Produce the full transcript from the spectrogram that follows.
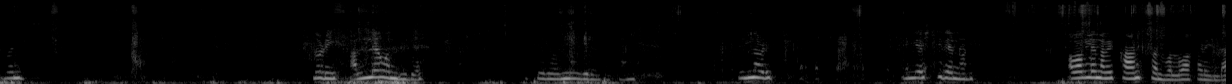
ಬನ್ನಿ ನೋಡಿ ಅಲ್ಲೇ ಒಂದಿದೆ ಇದು ಹಣ್ಣಾಗಿದೆ ಅಂತ ಕಾಣ್- ಇಲ್ಲಿ ನೋಡಿ ಇಲ್ಲಿ ಎಷ್ಟಿದೆ ನೋಡಿ ಅವಾಗಲೇ ನಮಗೆ ಕಾಣಿಸ್ತಲ್ವಲ್ವ ಆ ಕಡೆಯಿಂದ?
